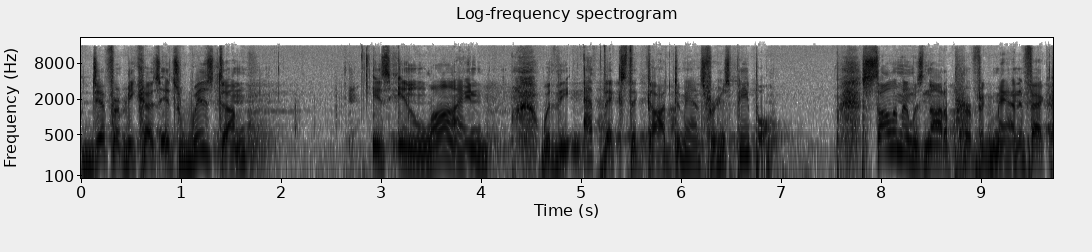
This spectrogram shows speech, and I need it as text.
different because its wisdom is in line with the ethics that God demands for his people. Solomon was not a perfect man. In fact,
